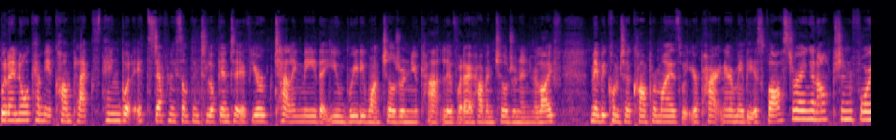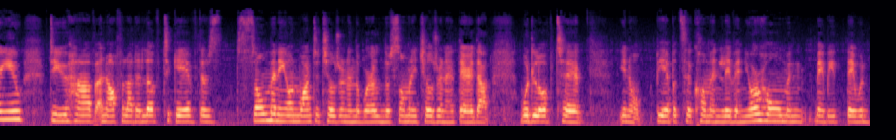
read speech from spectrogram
but I know it can be a complex thing but it's definitely something to look into. If you're telling me that you really want children you can't live without having children in your life maybe come to a compromise with your partner. Maybe is fostering an option for you? Do you have an awful lot of love to give? There's so many unwanted children in the world and there's so many children out there that would love to you know be able to come and live in your home and maybe they would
